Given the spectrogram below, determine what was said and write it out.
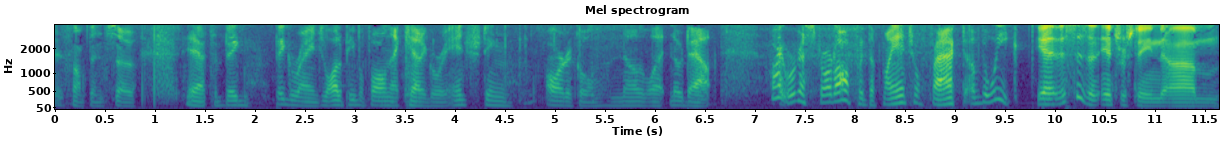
is something. So yeah, it's a big big range. A lot of people fall in that category. Interesting article, no no doubt. All right, we're going to start off with the financial fact of the week. Yeah, this is an interesting um,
